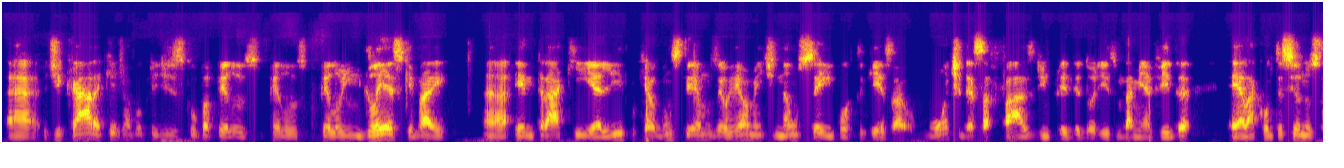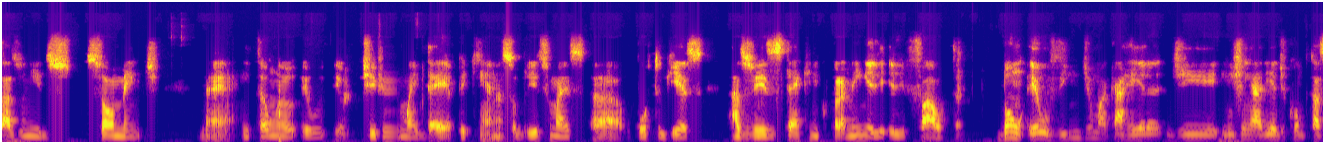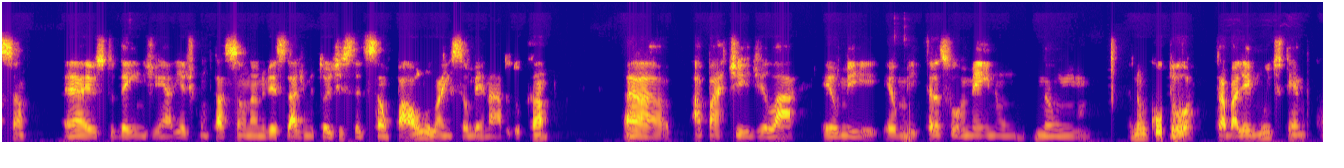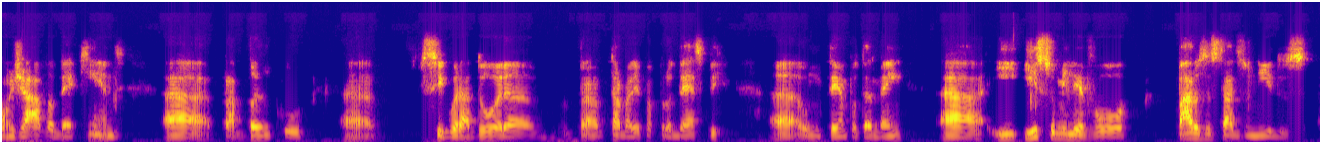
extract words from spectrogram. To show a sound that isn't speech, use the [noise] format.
Uh, de cara aqui, já vou pedir desculpa pelos, pelos, pelo inglês que vai uh, entrar aqui e ali, porque alguns termos eu realmente não sei em português. Um monte dessa fase de empreendedorismo da minha vida, ela aconteceu nos Estados Unidos somente. Né? Então eu, eu, eu, tive uma ideia pequena sobre isso, mas uh, o português, às vezes técnico para mim, ele, ele falta. Bom, eu vim de uma carreira de engenharia de computação. É, eu estudei engenharia de computação na Universidade Metodista de São Paulo, lá em São Bernardo do Campo. Uh, a partir de lá, eu me, eu me transformei num, num, num consultor. Trabalhei muito tempo com Java, back-end, uh, para banco, uh, seguradora, pra, trabalhei para Prodesp uh, um tempo também. e isso me levou para os Estados Unidos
